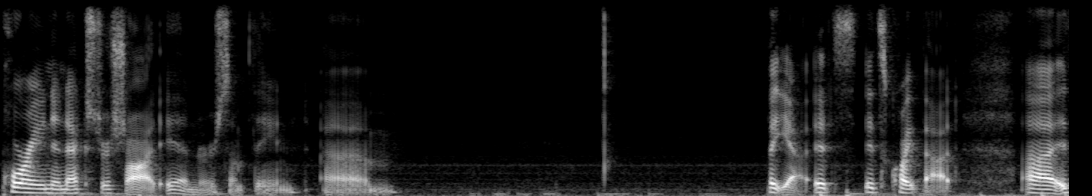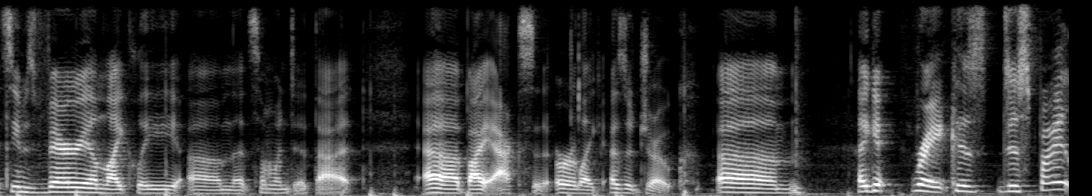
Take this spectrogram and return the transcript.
pouring an extra shot in or something. Um, but yeah, it's it's quite bad. Uh, it seems very unlikely um, that someone did that uh, by accident or like as a joke. Um, I get right because despite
